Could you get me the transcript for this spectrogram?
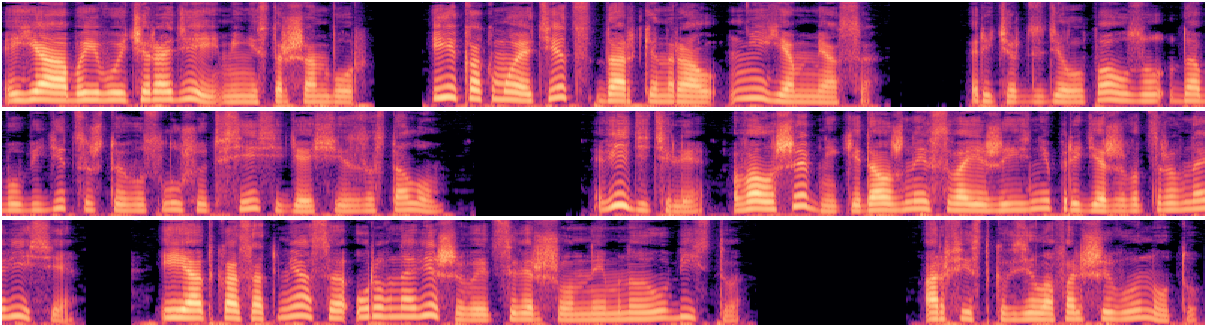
«Я боевой чародей, министр Шанбор, и, как мой отец, Даркин Рал, не ем мясо». Ричард сделал паузу, дабы убедиться, что его слушают все сидящие за столом. «Видите ли, волшебники должны в своей жизни придерживаться равновесия и отказ от мяса уравновешивает совершенные мною убийства. Арфистка взяла фальшивую ноту.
